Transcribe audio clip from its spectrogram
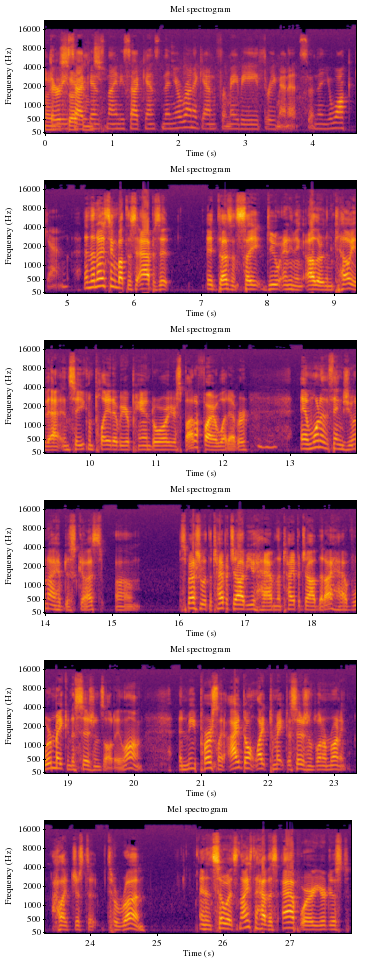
30 seconds. seconds, 90 seconds, and then you'll run again for maybe three minutes, and then you walk again. And the nice thing about this app is it it doesn't say do anything other than tell you that, and so you can play it over your Pandora, your Spotify, or whatever. And one of the things you and I have discussed, um, especially with the type of job you have and the type of job that I have, we're making decisions all day long. And me personally, I don't like to make decisions when I'm running. I like just to, to run. And so it's nice to have this app where you're just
